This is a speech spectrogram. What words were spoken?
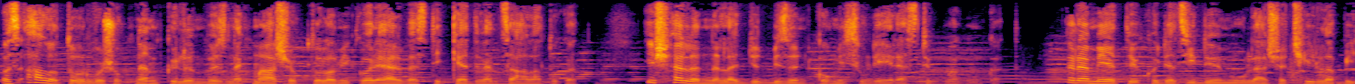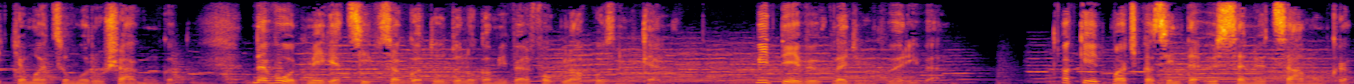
Az állatorvosok nem különböznek másoktól, amikor elvesztik kedvenc állatukat, és Helennel együtt bizony komiszul éreztük magunkat. Reméltük, hogy az idő múlása csillapítja majd szomorúságunkat, de volt még egy szívszaggató dolog, amivel foglalkoznunk kellett. Mi tévők legyünk Vörivel. A két macska szinte összenőtt számunkra,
